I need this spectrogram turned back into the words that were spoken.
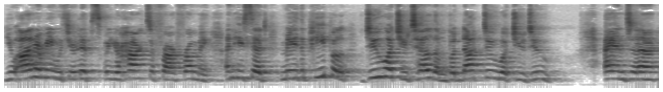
you honor me with your lips, but your hearts are far from me. And he said, May the people do what you tell them, but not do what you do. And, uh,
